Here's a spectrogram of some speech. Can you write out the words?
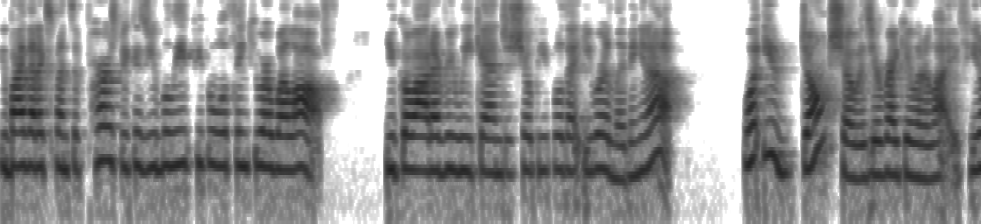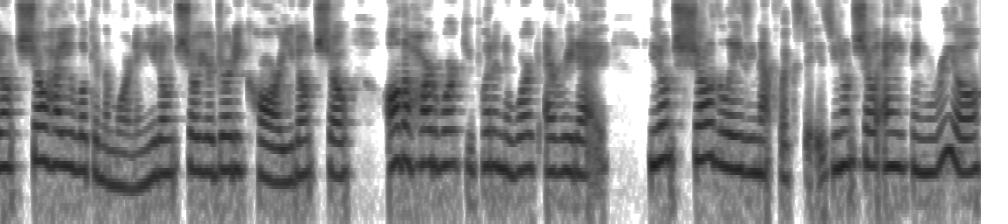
You buy that expensive purse because you believe people will think you are well off. You go out every weekend to show people that you are living it up. What you don't show is your regular life. You don't show how you look in the morning. You don't show your dirty car. You don't show all the hard work you put into work every day. You don't show the lazy Netflix days. You don't show anything real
